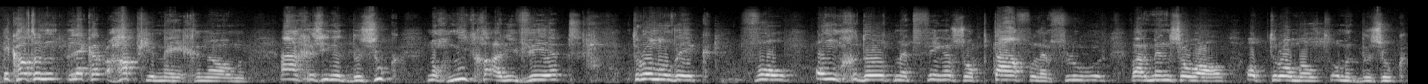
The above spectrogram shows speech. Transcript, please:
Ik had een lekker hapje meegenomen. Aangezien het bezoek nog niet gearriveerd, trommelde ik vol ongeduld met vingers op tafel en vloer, waar men zoal op trommelt om het bezoek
